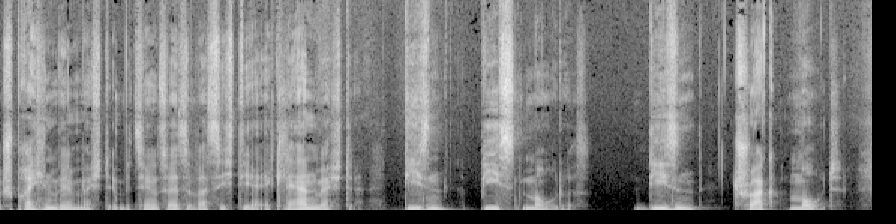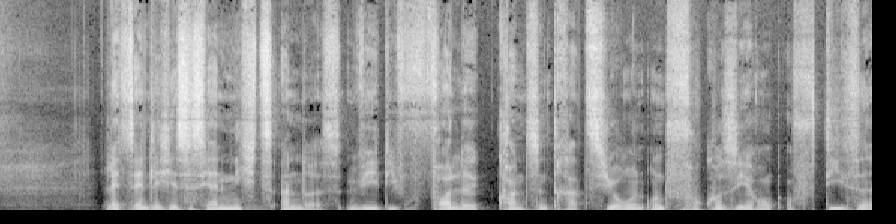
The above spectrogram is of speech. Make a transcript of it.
sprechen will möchte, beziehungsweise was ich dir erklären möchte. Diesen Beast-Modus, diesen Truck-Mode. Letztendlich ist es ja nichts anderes wie die volle Konzentration und Fokussierung auf diese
